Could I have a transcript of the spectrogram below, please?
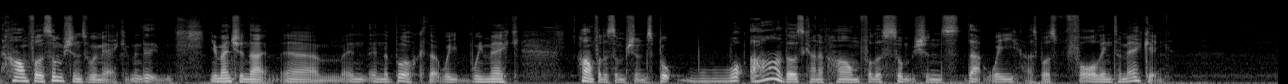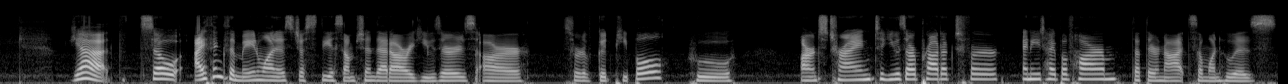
harmful assumptions we make. I mean, the, you mentioned that um, in in the book that we we make harmful assumptions, but what are those kind of harmful assumptions that we, I suppose, fall into making? Yeah, so I think the main one is just the assumption that our users are sort of good people who aren't trying to use our product for any type of harm, that they're not someone who is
